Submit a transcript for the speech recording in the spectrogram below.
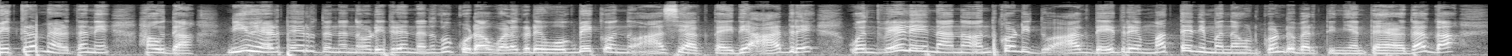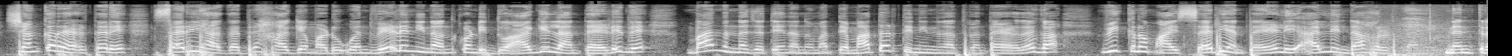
ವಿಕ್ರಮ್ ಹೇಳ್ತಾನೆ, ಹೌದಾ? ನೀವು ಹೇಳ್ತಾ ಇರೋದನ್ನು ನೋಡಿದರೆ ನನಗೂ ಕೂಡ ಒಳಗಡೆ ಹೋಗಬೇಕು ಅನ್ನೋ ಆಸೆ ಆಗ್ತಾ ಇದೆ. ಆದರೆ ಒಂದು ವೇಳೆ ನಾನು ಅಂದ್ಕೊಂಡಿದ್ದು ಆಗದೆ ಇದ್ದರೆ ಮತ್ತೆ ನಿಮ್ಮನ್ನು ಹುಡ್ಕೊಂಡು ಬರ್ತೀನಿ ಅಂತ ಹೇಳಿದಾಗ ಶಂಕರ ಹೇಳ್ತಾರೆ, ಸರಿ, ಹಾಗಾದರೆ ಹಾಗೆ ಮಾಡು. ಒಂದು ವೇಳೆ ನೀನು ಅಂದ್ಕೊಂಡಿದ್ದು ಆಗಿಲ್ಲ ಅಂತ ಹೇಳಿದರೆ ಬಾ, ನನ್ನ ಜೊತೆ ನಾನು ಮತ್ತೆ ಮಾತಾಡ್ತೀನಿ ನನ್ನ ಹತ್ರ ಅಂತ ಹೇಳಿದಾಗ ವಿಕ್ರಮ್ ಆಯ್ ಸರಿ ಅಂತ ಹೇಳಿ ಅಲ್ಲಿಂದ ಹೊರಡ್ತಾನೆ. ನಂತರ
